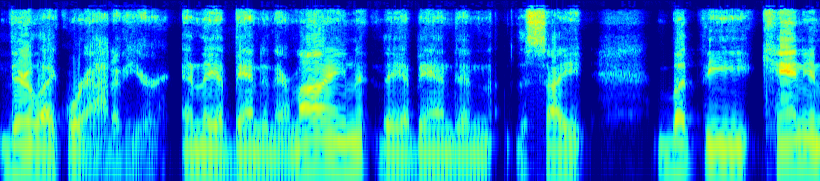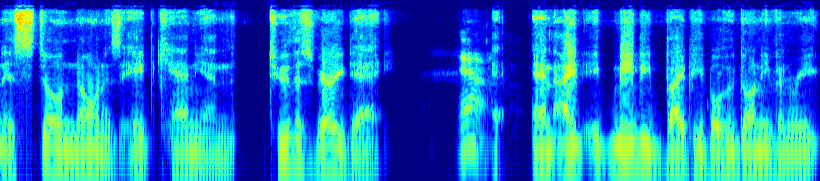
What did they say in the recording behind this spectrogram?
they're like, we're out of here. And they abandon their mine, they abandon the site. But the canyon is still known as Ape Canyon to this very day. Yeah. And I maybe by people who don't even re,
